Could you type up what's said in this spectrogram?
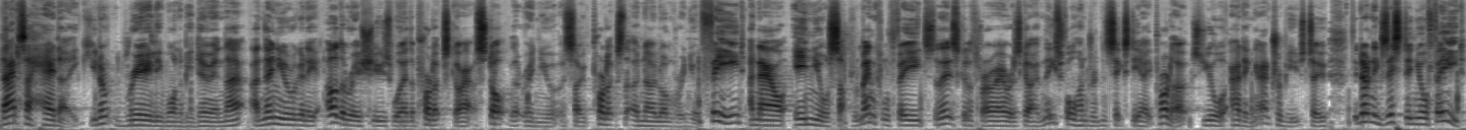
That's a headache. You don't really want to be doing that. And then you're going to get other issues where the products go out of stock that are in your, so products that are no longer in your feed are now in your supplemental feed. So then it's going to throw errors going, these 468 products you're adding attributes to, they don't exist in your feed.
